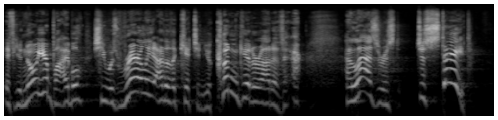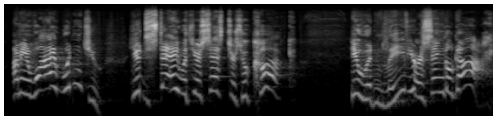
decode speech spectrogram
If you know your Bible, she was rarely out of the kitchen. You couldn't get her out of there. And Lazarus just stayed. I mean, why wouldn't you? You'd stay with your sisters who cook. You wouldn't leave. You're a single guy.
